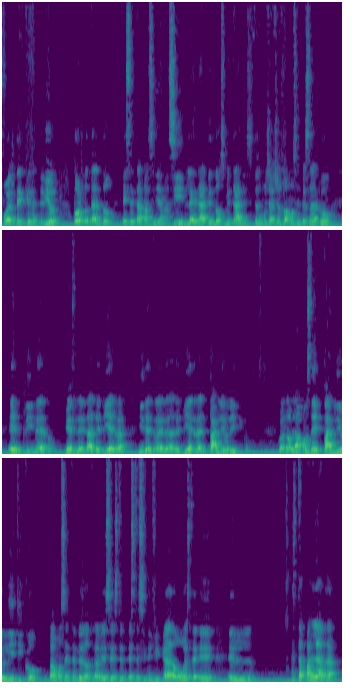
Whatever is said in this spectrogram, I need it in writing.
fuerte que el anterior. Por lo tanto, esta etapa se llama así, la edad de los metales. Entonces, muchachos, vamos a empezar con el primero, que es la edad de piedra, y dentro de la edad de piedra, el paleolítico. Cuando hablamos de paleolítico, vamos a entender otra vez este, este significado o este, eh, el, esta palabra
